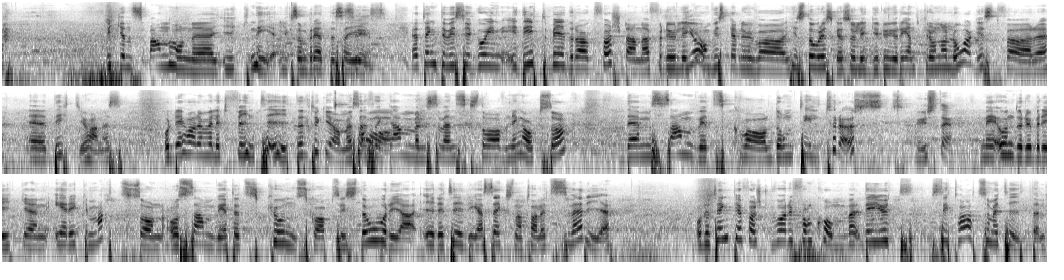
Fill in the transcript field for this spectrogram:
vilken spann hon eh, gick ner, liksom bredde sig Precis. i. Jag tänkte vi ska gå in i ditt bidrag först, Anna, för du ligger, ja. om vi ska nu vara historiska så ligger du rent kronologiskt före eh, ditt, Johannes. Och det har en väldigt fin titel tycker jag, med här, gammelsvensk stavning också dem samvetskval dom till tröst. Just det. Med underrubriken Erik Mattsson och samvetets kunskapshistoria i det tidiga 1600-talets Sverige. Och då tänkte jag först, varifrån kommer... Det är ju ett citat som är titel.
